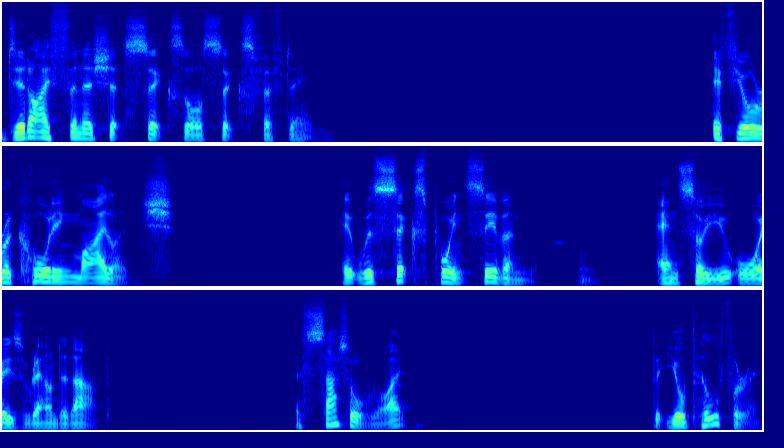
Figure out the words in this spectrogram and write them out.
Did I finish at 6 or 6.15? If you're recording mileage, it was 6.7. And so you always round it up. It's subtle, right? But you're pilfering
